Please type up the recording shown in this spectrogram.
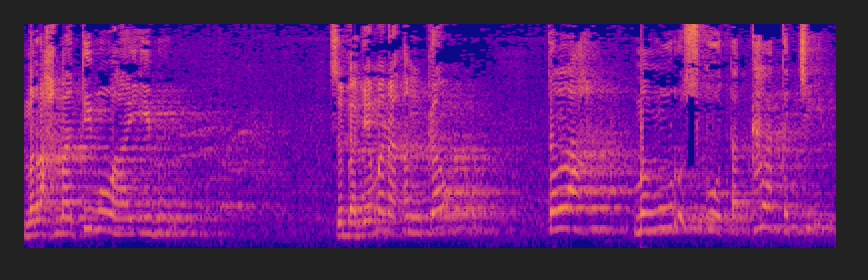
merahmatimu wahai ibu sebagaimana engkau telah mengurusku tatkala kecil.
